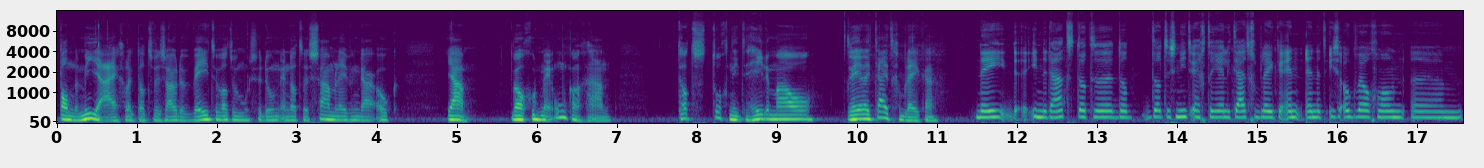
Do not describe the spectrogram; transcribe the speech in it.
pandemieën eigenlijk. Dat we zouden weten wat we moesten doen en dat de samenleving daar ook ja, wel goed mee om kan gaan. Dat is toch niet helemaal realiteit gebleken. Nee, inderdaad, dat, uh, dat, dat is niet echt de realiteit gebleken. En, en het is ook wel gewoon um,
